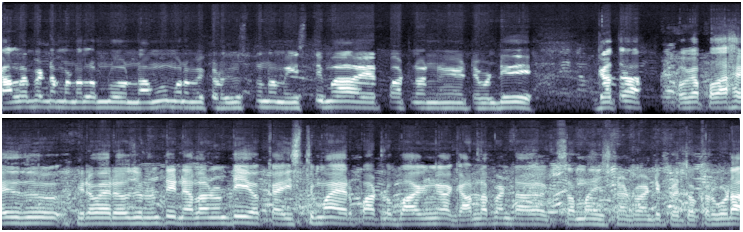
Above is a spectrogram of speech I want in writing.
గాల్లపేట మండలంలో ఉన్నాము. మనం ఇక్కడ చూస్తున్నాం ఇస్తిమా ఏర్పాట్లు అనేటువంటిది గత ఒక పదహైదు ఇరవై రోజుల నుండి నెల నుండి ఈ యొక్క ఇస్తిమా ఏర్పాట్లు భాగంగా గండ్లపెంటకు సంబంధించినటువంటి ప్రతి ఒక్కరు కూడా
